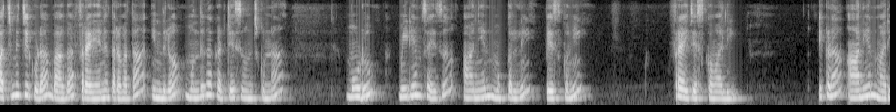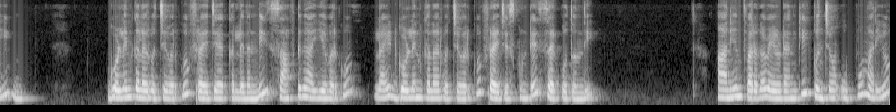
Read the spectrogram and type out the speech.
పచ్చిమిర్చి కూడా బాగా ఫ్రై అయిన తర్వాత ఇందులో ముందుగా కట్ చేసి ఉంచుకున్న మూడు మీడియం సైజు ఆనియన్ ముక్కల్ని వేసుకొని ఫ్రై చేసుకోవాలి. ఇక్కడ ఆనియన్ మరి గోల్డెన్ కలర్ వచ్చే వరకు ఫ్రై చేయక్కర్లేదండి. సాఫ్ట్గా అయ్యే వరకు లైట్ గోల్డెన్ కలర్ వచ్చే వరకు ఫ్రై చేసుకుంటే సరిపోతుంది. ఆనియన్ త్వరగా వేయడానికి కొంచెం ఉప్పు మరియు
